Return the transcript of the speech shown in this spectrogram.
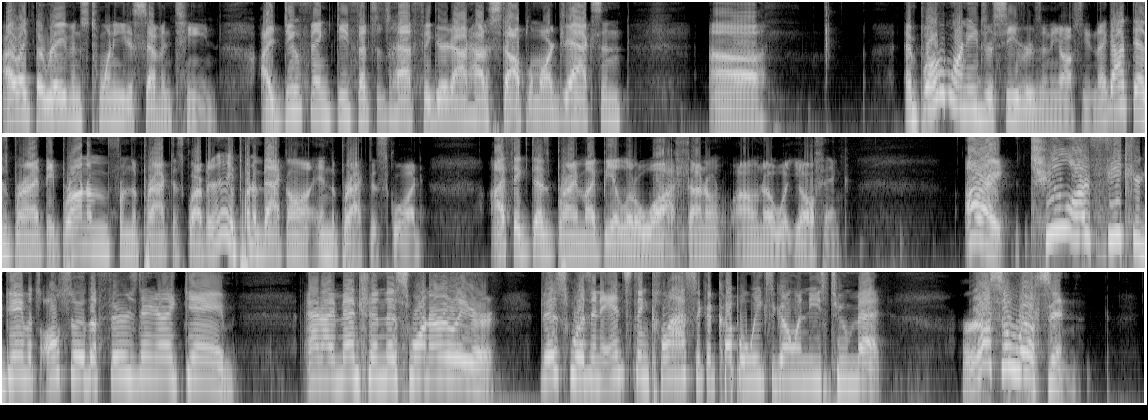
I like the Ravens twenty to seventeen. I do think defenses have figured out how to stop Lamar Jackson. Uh, and Baltimore needs receivers in the offseason. They got Dez Bryant. They brought him from the practice squad, but then they put him back on in the practice squad. I think Dez Bryant might be a little washed. I don't I don't know what y'all think. All right, to our featured game. It's also the Thursday night game. And I mentioned this one earlier. This was an instant classic a couple weeks ago when these two met. Russell Wilson,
